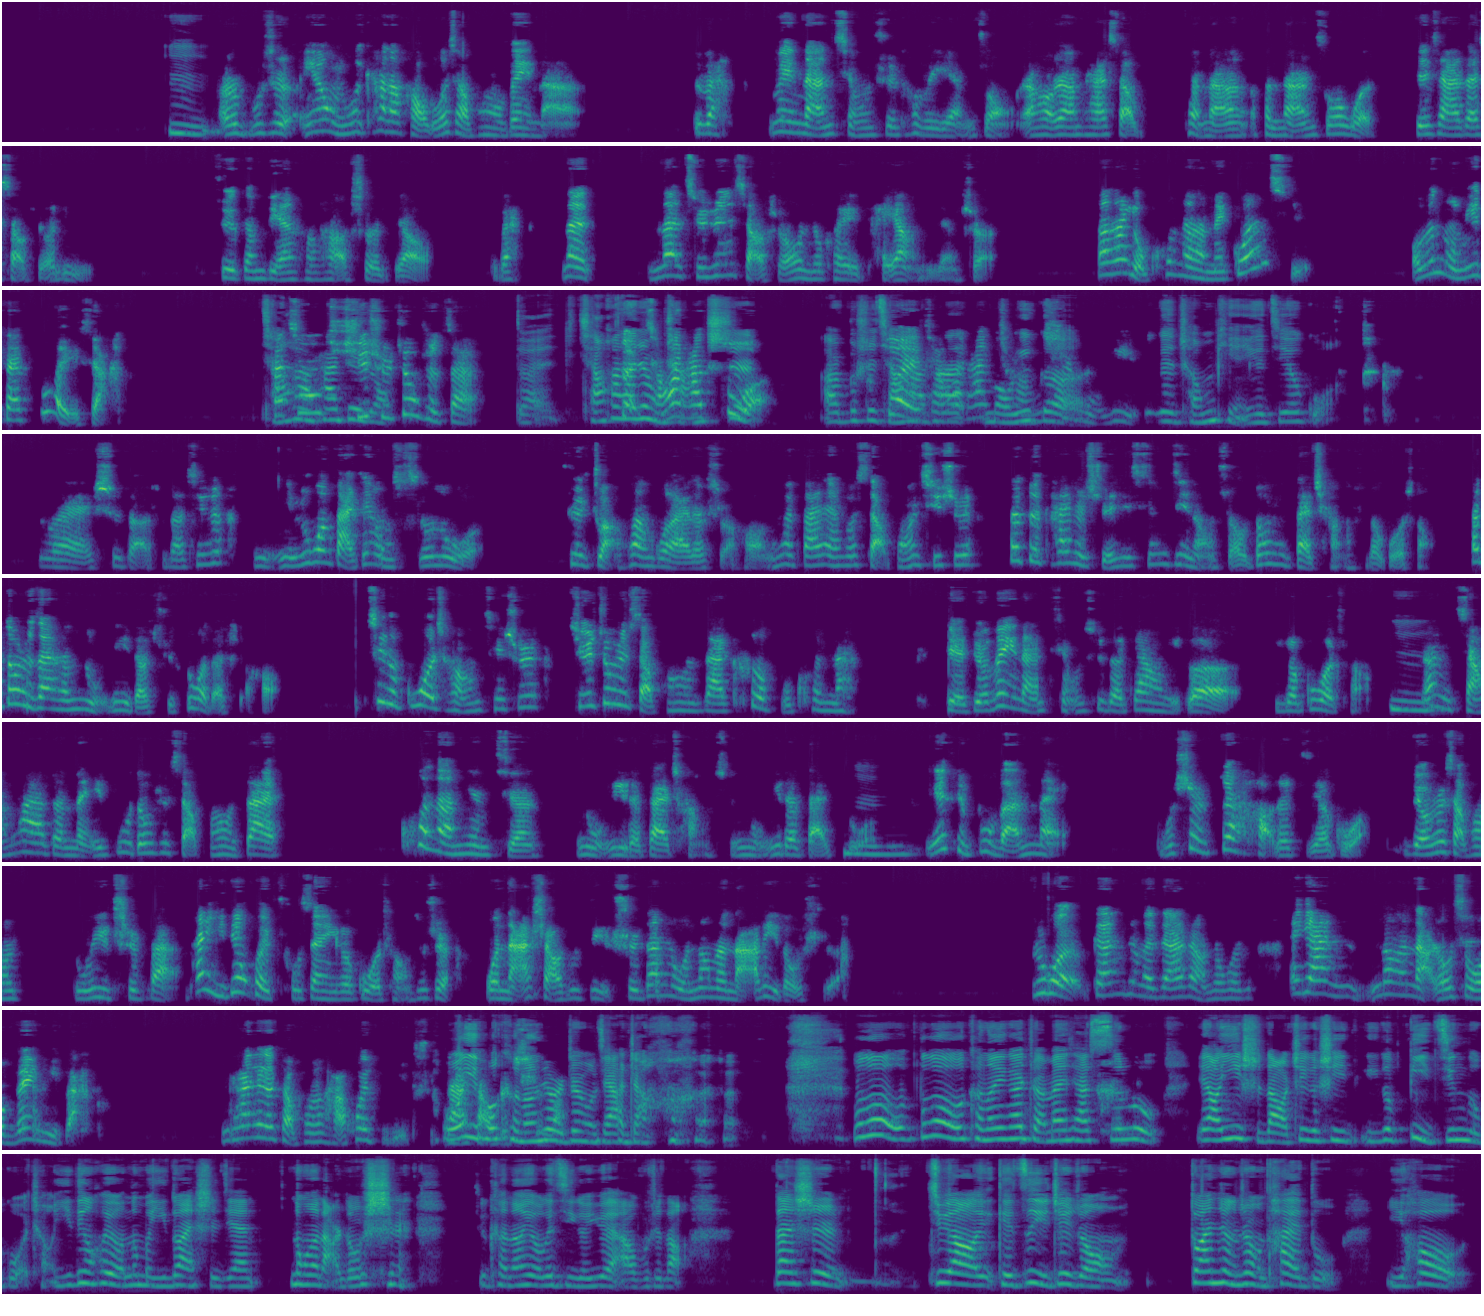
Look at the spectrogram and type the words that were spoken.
嗯，而不是因为我们会看到好多小朋友畏难，对吧？畏难情绪特别严重，然后让他小很难很难说，我接下来在小学里去跟别人很好社交，对吧？那。那其实你小时候你就可以培养这件事儿。当他有困难了没关系，我们努力再做一下。他其实就是在对，强化他这种尝试，而不是强化他某一个努力一个成品一个结果。对，是的，是的。其实你你如果把这种思路去转换过来的时候，你会发现说，小朋友其实在最开始学习新技能的时候，都是在尝试的过程，他都是在很努力的去做的时候。这个过程其实其实就是小朋友在克服困难、解决畏难情绪的这样一个一个过程。嗯，让你强化的每一步都是小朋友在困难面前。努力的在尝试，努力的在做，也许不完美，不是最好的结果。比如说，小朋友独立吃饭，他一定会出现一个过程，就是我拿勺子自己吃，但是我弄的哪里都是。如果干净的家长就会说：“哎呀，你弄的哪都是，我喂你吧。”你看这个小朋友还会自己吃。我以后可能就是这种家长。不过我不过我可能应该转变一下思路，要意识到这个是一一个必经的过程，一定会有那么一段时间弄到哪儿都是，就可能有个几个月啊，不知道。但是就要给自己这种端正这种态度，以后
